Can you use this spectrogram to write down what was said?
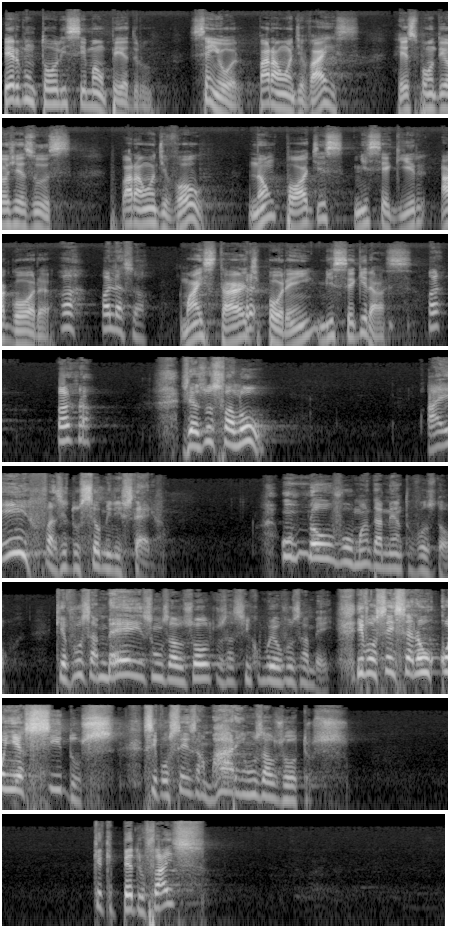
Perguntou-lhe Simão Pedro: Senhor, para onde vais? Respondeu Jesus: Para onde vou? Não podes me seguir agora. Ah, olha só. Mais tarde, porém, me seguirás. Olha, olha só. Jesus falou a ênfase do seu ministério. Um novo mandamento vos dou: que vos ameis uns aos outros, assim como eu vos amei. E vocês serão conhecidos se vocês amarem uns aos outros. O que, que Pedro faz?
